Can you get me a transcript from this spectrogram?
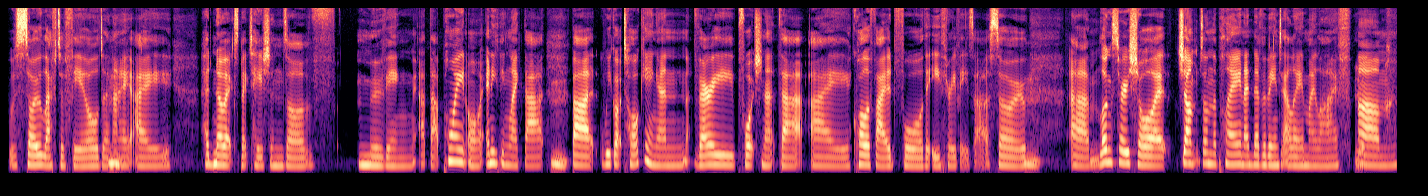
was so left of field, and I, I had no expectations of moving at that point or anything like that. But we got talking, and very fortunate that I qualified for the E3 visa. So. Um, long story short, jumped on the plane. I'd never been to LA in my life. Um,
